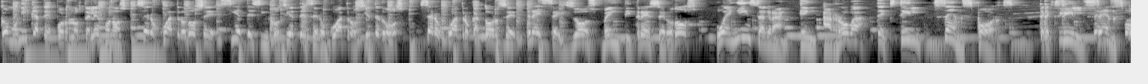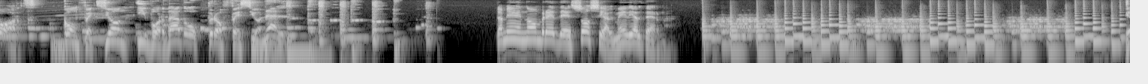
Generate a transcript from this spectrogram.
Comunícate por los teléfonos 0412-757-0472, 0414-362-2302 o en Instagram en arroba textil Sports. Textil. Confección y bordado profesional. También en nombre de Social Media Alterna.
